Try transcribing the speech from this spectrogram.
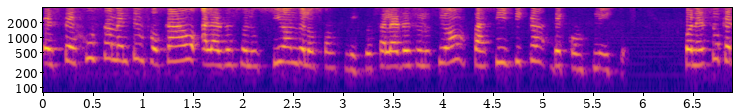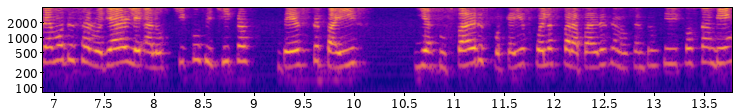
esté justamente enfocado a la resolución de los conflictos, a la resolución pacífica de conflictos. Con esto queremos desarrollarle a los chicos y chicas de este país y a sus padres, porque hay escuelas para padres en los centros cívicos también,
